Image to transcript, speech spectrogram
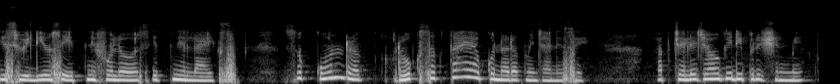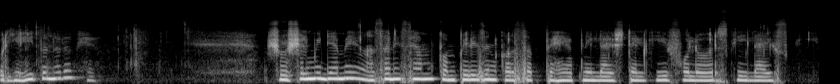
इस वीडियो से इतने फॉलोअर्स इतने लाइक्स सो कौन रख, रोक सकता है आपको नरक में जाने से? आप चले जाओगे डिप्रेशन में और यही तो नरक है। सोशल मीडिया में आसानी से हम कंपैरिजन कर सकते हैं अपनी लाइफस्टाइल की फॉलोअर्स की लाइक्स की।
